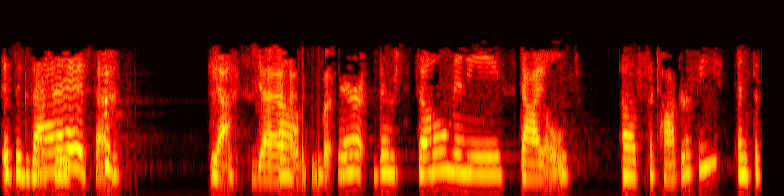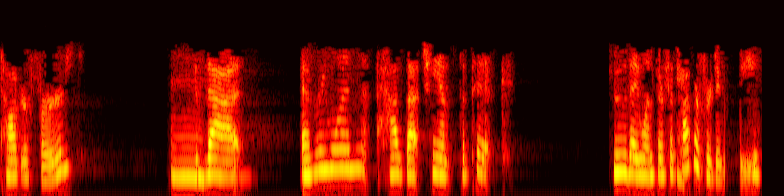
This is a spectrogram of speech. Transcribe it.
it's exactly what you Yes. Yeah yes um, there there's so many styles of photography and photographers Mm. that everyone has that chance to pick who they want their photographer to be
